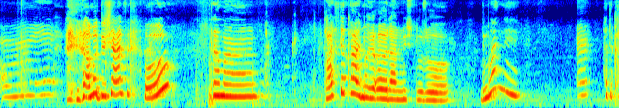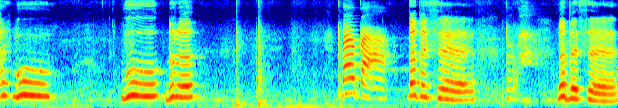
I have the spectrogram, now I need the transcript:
Ama düşersin. Oo. Tamam. Ters de kaymayı öğrenmiş Duru. Değil mi anne? Hadi kay. Vuu. Vuu. Duru. Baba. Babası. Babası.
